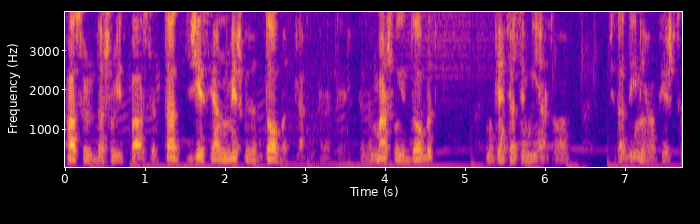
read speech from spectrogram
pasur dashuri të pastër. Këta të gjithë janë meshkuj të dobët plak në karakter. Edhe mashkulli i dobët nuk janë fjalë të mia këto, që ta dini, janë thjesht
